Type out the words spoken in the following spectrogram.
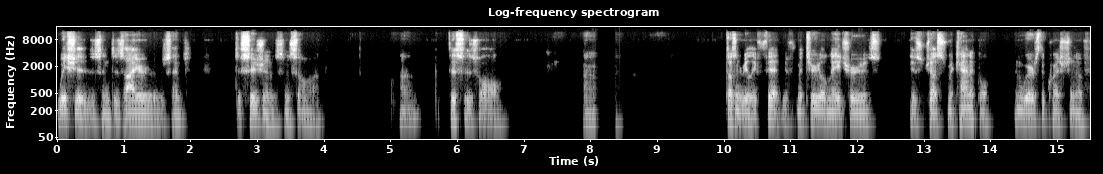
wishes and desires and decisions and so on. Um, this is all uh, doesn't really fit. If material nature is is just mechanical, and where's the question of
